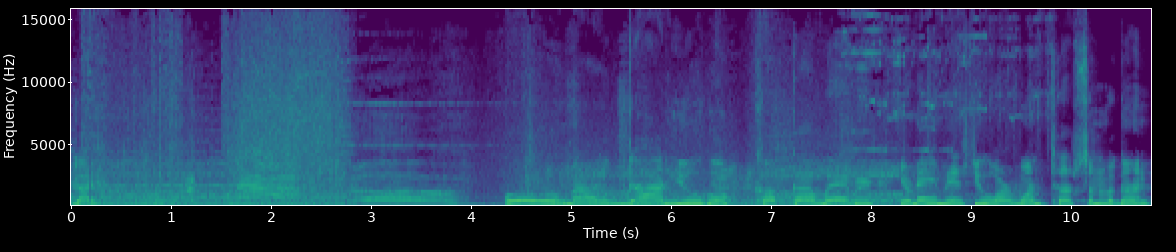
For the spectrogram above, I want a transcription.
You got it. Oh my God, Hugo Kupka, whatever your name is, you are one tough son of a gun.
